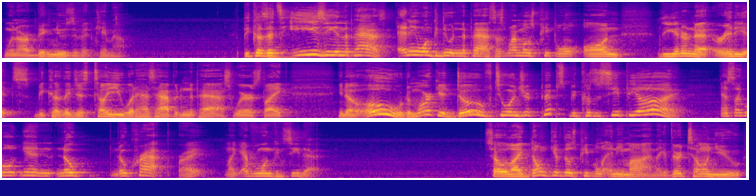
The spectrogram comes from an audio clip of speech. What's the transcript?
when our big news event came out. Because it's easy in the past. Anyone can do it in the past. That's why most people on the internet are idiots because they just tell you what has happened in the past, where it's like, you know, oh, the market dove 200 pips because of CPI. And it's like, well, yeah, no, no crap, right? Like everyone can see that. So like, don't give those people any mind. Like if they're telling you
